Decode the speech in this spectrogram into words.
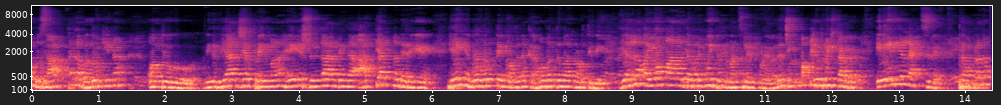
ಒಂದು ಸಾರ್ಥಕ ಬದುಕಿನ ಒಂದು ನಿರ್ವ್ಯಾಜ್ಯ ಪ್ರೇಮ ಹೇಗೆ ಶೃಂಗಾರದಿಂದ ಆಧ್ಯಾತ್ಮದೆಡೆಗೆ ಹೇಗೆ ಹೋಗುತ್ತೆ ಅನ್ನೋದನ್ನ ಕ್ರಮಬದ್ಧವಾಗಿ ನೋಡ್ತೀವಿ. ಎಲ್ಲ ವಯೋಮಾನದವರೆಗೂ ಇದನ್ನ ಮನಸ್ಸಲ್ಲಿ ಇಟ್ಕೊಂಡಿರೋ ಅಂದ್ರೆ ಚಿಕ್ಕ ಮಕ್ಕಳು ಇಬ್ಬರು ಇಷ್ಟ ಆಗಬೇಕು. ಏರಿಯಲ್ ಆಕ್ಸ್ ಇದೆ. ಪ್ರಪ್ರಥಮ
